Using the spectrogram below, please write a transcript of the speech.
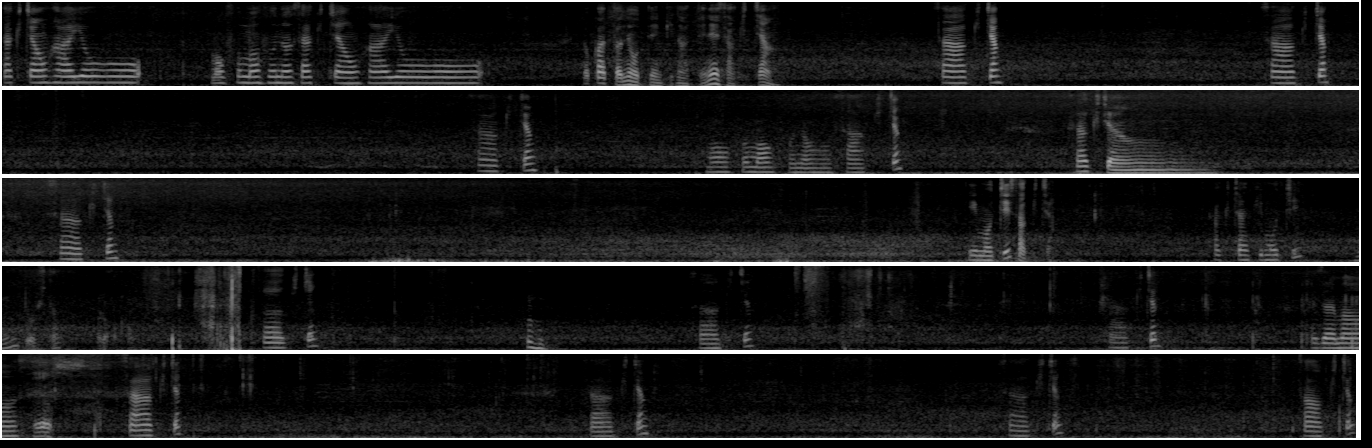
さきちゃんおはよう。もふもふのさきちゃんおはよう。よかったねお天気になってねさきちゃん。さきちゃん。さきちゃん。さきちゃん。もふもふのさきちゃん。さきちゃん。さきちゃん。気持ち？さきちゃん。さきちゃん気持ち？いいん？どうした？さきちゃん？さきちゃん？さきちゃん？おはようございます。さきちゃん？さきちゃん？さきちゃん？ 아, 나왔죠?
